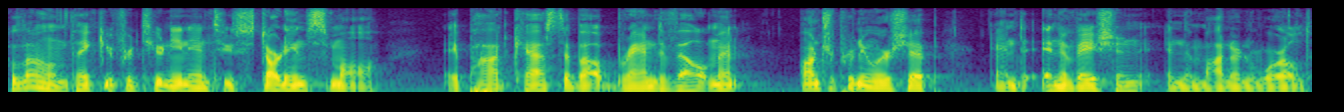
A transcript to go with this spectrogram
Hello, and thank you for tuning in to Starting Small, a podcast about brand development, entrepreneurship, and innovation in the modern world.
